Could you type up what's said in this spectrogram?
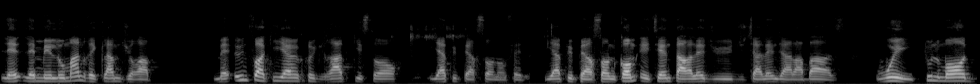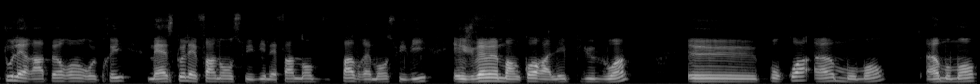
les, les mélomanes réclament du rap. Mais une fois qu'il y a un truc rap qui sort, il n'y a plus personne, en fait. Il n'y a plus personne. Comme Étienne parlait du, du challenge à la base. Oui, tout le monde, tous les rappeurs ont repris, mais est-ce que les fans ont suivi? Les fans n'ont pas vraiment suivi. Et je vais même encore aller plus loin. Euh, pourquoi à un moment, à un moment,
